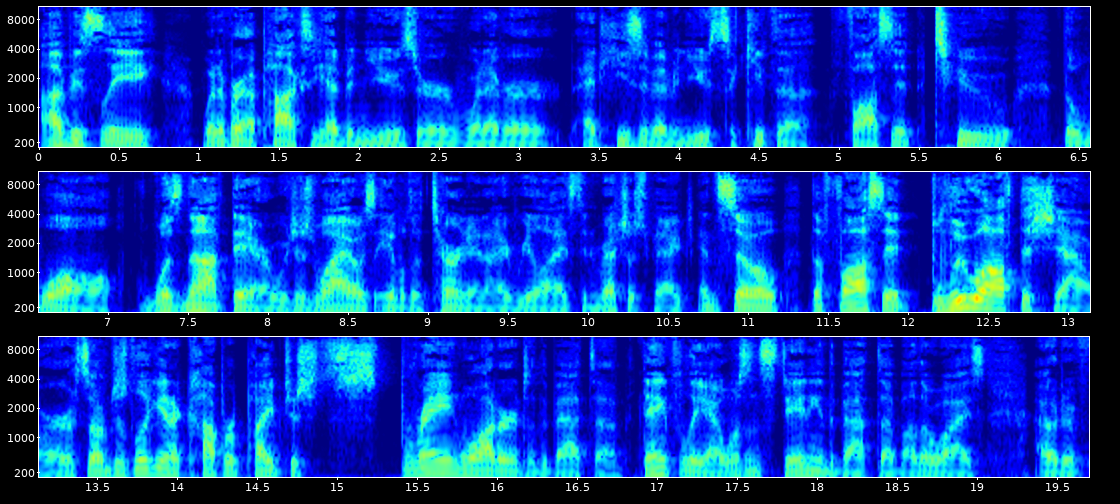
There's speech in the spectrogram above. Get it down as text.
obviously whatever epoxy had been used or whatever adhesive had been used to keep the faucet to the wall was not there, which is why I was able to turn it, I realized in retrospect. And so the faucet blew off the shower. So I'm just looking at a copper pipe just spraying water into the bathtub. Thankfully, I wasn't standing in the bathtub. Otherwise, I would have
